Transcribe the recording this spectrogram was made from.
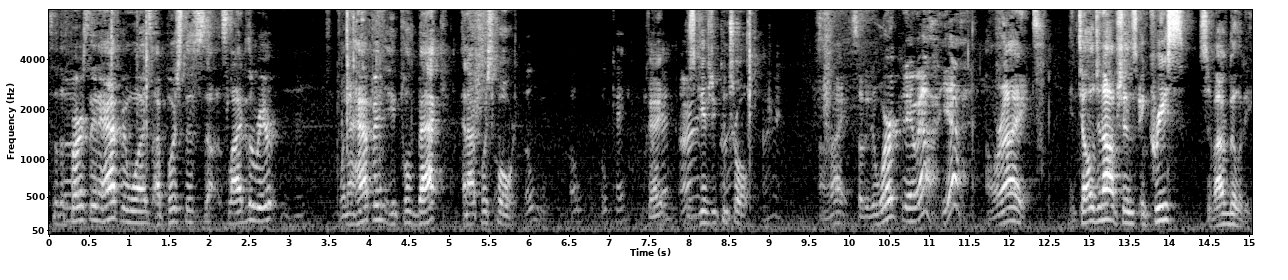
So the first thing that happened was I pushed this uh, slide to the rear. Mm-hmm. When that happened, he pulled back and I pushed forward. Oh, oh, okay. Okay, all this right, gives you control. right, all right. All right, so did it work? Yeah, yeah. All right. Intelligent options increase survivability.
